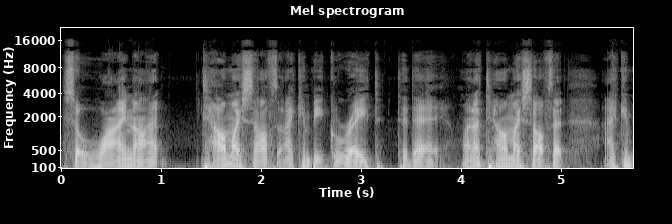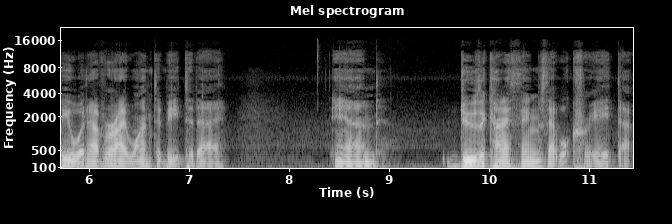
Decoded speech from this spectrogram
So why not tell myself that I can be great today? Why not tell myself that I can be whatever I want to be today? And do the kind of things that will create that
